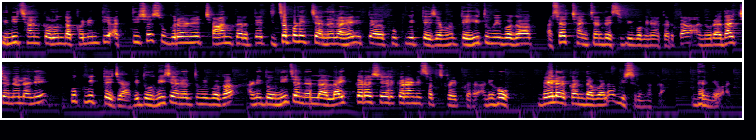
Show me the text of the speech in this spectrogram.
तिने छान करून दाखवली आणि ती अतिशय सुग्रहणे छान करते. तिचं पण एक चॅनल आहे कुक विथ तेजा म्हणून. तेही तुम्ही बघा. अशाच छान छान रेसिपी बघण्याकरता अनुराधा चॅनल आणि कुक विथ तेजा ही दोन्ही चॅनल तुम्ही बघा आणि दोन्ही चॅनलला लाईक करा शेअर करा आणि सबस्क्राईब करा. आणि हो बेल ऐकन दाबायला विसरू नका. धन्यवाद.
